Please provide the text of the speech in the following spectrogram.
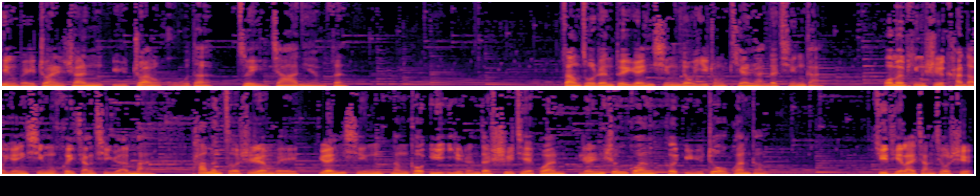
定为转山与转湖的最佳年份。藏族人对圆形有一种天然的情感，我们平时看到圆形会想起圆满，他们则是认为圆形能够寓意人的世界观、人生观和宇宙观等。具体来讲，就是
